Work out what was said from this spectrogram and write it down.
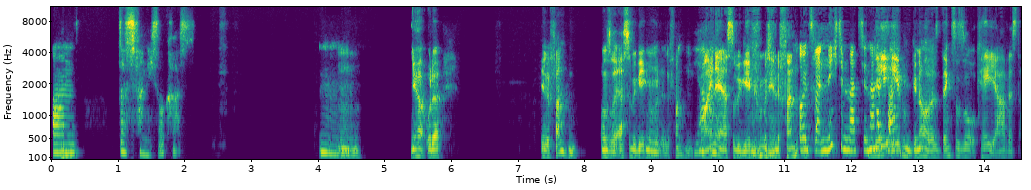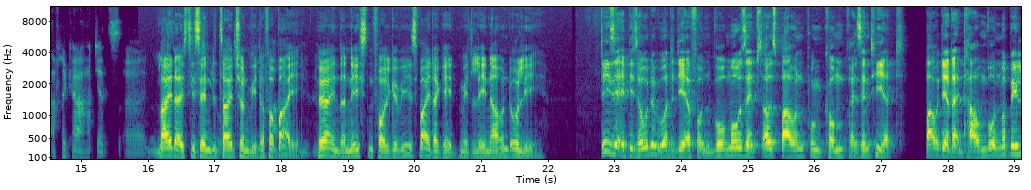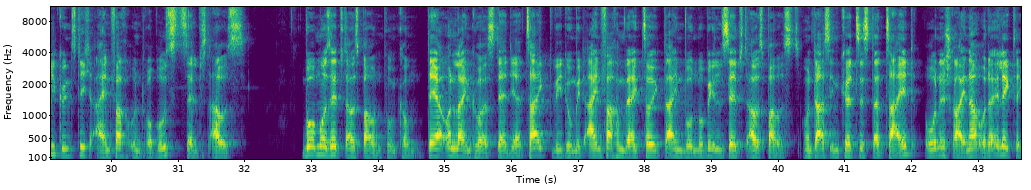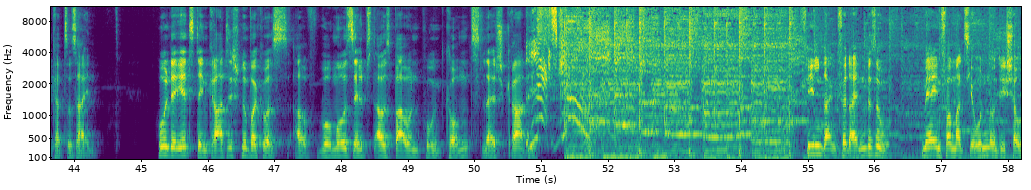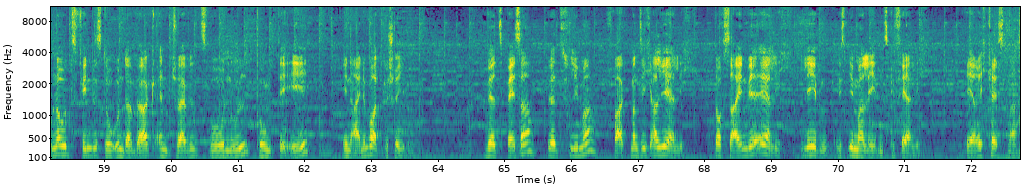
Und Mhm. das fand ich so krass. Mhm. mhm. Ja, oder Elefanten. Unsere erste Begegnung mit Elefanten. Ja. Meine erste Begegnung mit Elefanten. Und zwar nicht im Nationalpark. nee, eben, genau. Da denkst du so, okay, ja, Westafrika hat jetzt. Äh, Leider ist die Sendezeit schon wieder vorbei. Hör in der nächsten Folge, wie es weitergeht mit Lena und Uli. Diese Episode wurde dir von womo selbstausbauen.com präsentiert. Bau dir dein Traumwohnmobil günstig, einfach und robust selbst aus. WOMO-Selbstausbauen.com, der Online-Kurs, der dir zeigt, wie du mit einfachem Werkzeug dein Wohnmobil selbst ausbaust und das in kürzester Zeit, ohne Schreiner oder Elektriker zu sein. Hol dir jetzt den gratis Schnupperkurs auf womo-selbstausbauen.com slash gratis. Vielen Dank für deinen Besuch. Mehr Informationen und die Show Notes findest du unter workandtravel20.de in einem Wort geschrieben. Wird's besser? Wird's schlimmer? fragt man sich alljährlich. Doch seien wir ehrlich, Leben ist immer lebensgefährlich. Erich Kästner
